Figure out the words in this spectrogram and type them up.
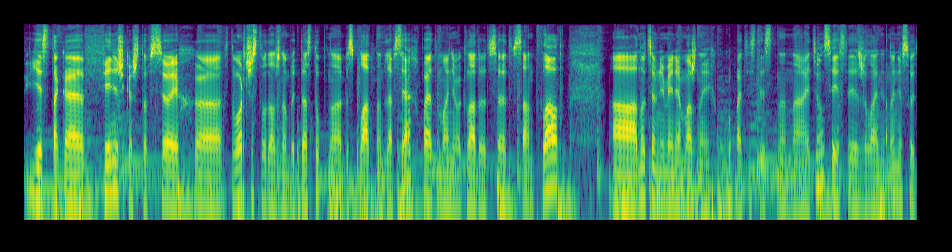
есть такая фенечка, что все их uh, творчество должно быть доступно бесплатно для всех, поэтому они выкладывают все это в SoundCloud. но тем не менее можно их покупать, естественно, на iTunes, если есть желание, но не суть.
